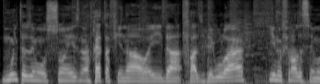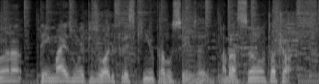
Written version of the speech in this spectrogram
muitas emoções na reta final aí da fase regular e no final da semana tem mais um episódio fresquinho para vocês aí. Abração, tchau, tchau.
